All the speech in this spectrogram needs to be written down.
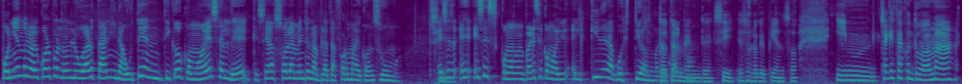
poniéndolo al cuerpo en un lugar tan inauténtico como es el de que sea solamente una plataforma de consumo? Sí. Ese, es, e- ese es como, me parece como el, el key de la cuestión. con el cuerpo. Totalmente, sí, eso es lo que pienso. Y mm, ya que estás con tu mamá,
